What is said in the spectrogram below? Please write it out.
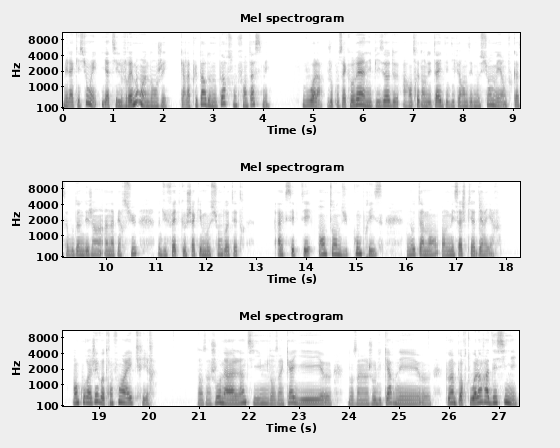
Mais la question est, y a-t-il vraiment un danger? Car la plupart de nos peurs sont fantasmées. Voilà, je consacrerai un épisode à rentrer dans le détail des différentes émotions, mais en tout cas ça vous donne déjà un aperçu du fait que chaque émotion doit être acceptée, entendue, comprise, notamment dans le message qu'il y a derrière. Encouragez votre enfant à écrire, dans un journal intime, dans un cahier, euh, dans un joli carnet, euh, peu importe, ou alors à dessiner,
